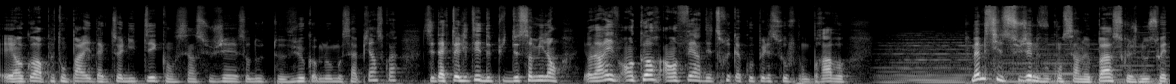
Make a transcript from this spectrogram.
et encore peut-on parler d'actualité quand c'est un sujet sans doute vieux comme l'Homo sapiens, quoi? C'est d'actualité depuis 200 000 ans, et on arrive encore à en faire des trucs à couper le souffle, donc bravo. Même si le sujet ne vous concerne pas, ce que je nous souhaite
